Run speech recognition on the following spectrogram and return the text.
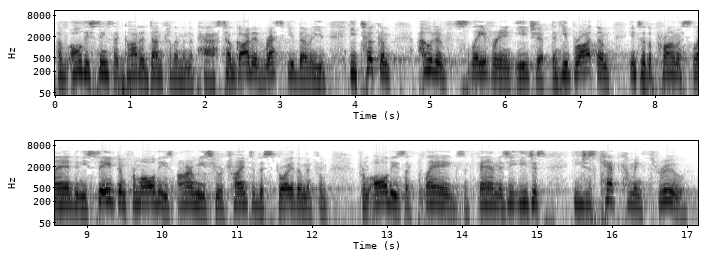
of all these things that God had done for them in the past. How God had rescued them and He, he took them out of slavery in Egypt and He brought them into the promised land and He saved them from all these armies who were trying to destroy them and from, from all these like plagues and famines. He, he just, He just kept coming through.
